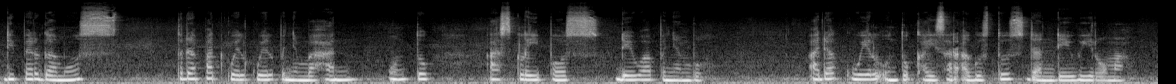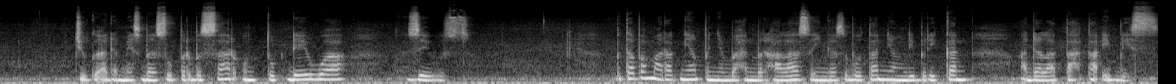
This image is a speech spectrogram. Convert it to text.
Di Pergamus terdapat kuil-kuil penyembahan untuk Asklepios, dewa penyembuh. Ada kuil untuk Kaisar Agustus dan Dewi Roma. Juga ada mesbah super besar untuk dewa Zeus. Betapa maraknya penyembahan berhala sehingga sebutan yang diberikan adalah tahta iblis.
